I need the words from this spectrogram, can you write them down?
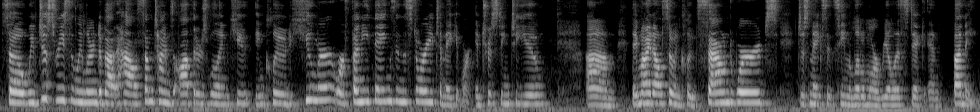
So we've just recently learned about how sometimes authors will include humor or funny things in the story to make it more interesting to you. Um, they might also include sound words, just makes it seem a little more realistic and funny.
